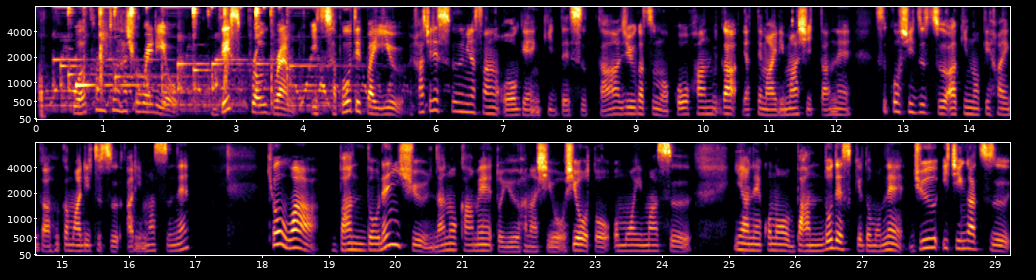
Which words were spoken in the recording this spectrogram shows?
Welcome to Hash Radio. This program is supported by you. ハシです。皆さんお元気ですか ?10 月も後半がやってまいりましたね。少しずつ秋の気配が深まりつつありますね。今日はバンド練習7日目という話をしようと思います。いやね、このバンドですけどもね、11月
